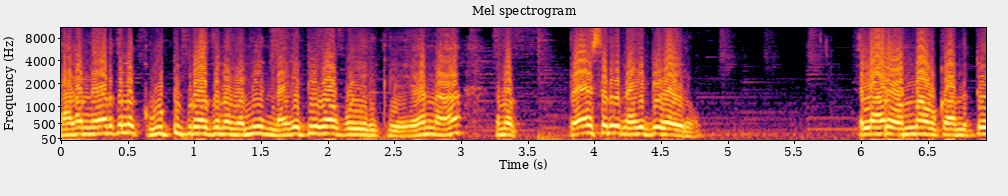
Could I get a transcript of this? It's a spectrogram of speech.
பல நேரத்தில் கூட்டு பிரார்த்தனை பண்ணி நெகட்டிவாக போயிருக்கு. ஏன்னா நம்ம பேசுறது நெகட்டிவ் ஆயிரும். எல்லாரும் ஒன்றா உட்காந்துட்டு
